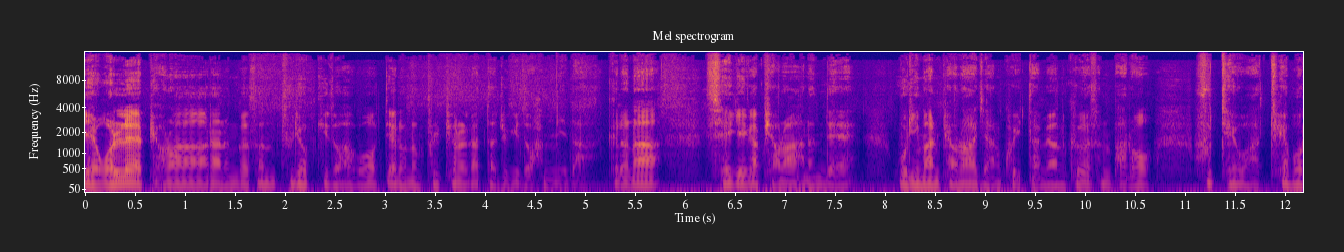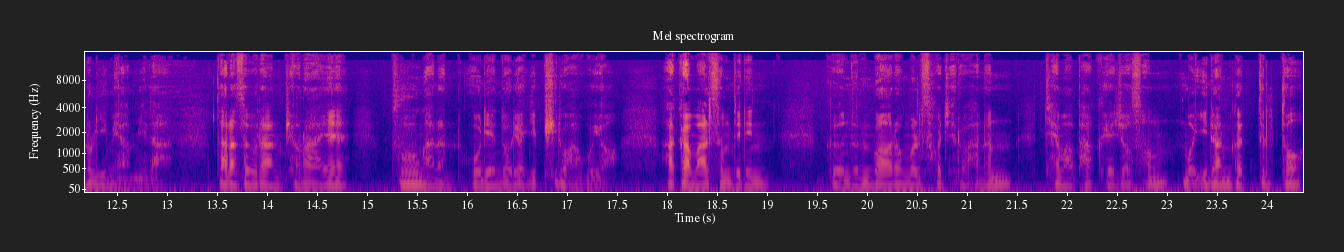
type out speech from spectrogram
예, 원래 변화라는 것은 두렵기도 하고 때로는 불편을 갖다 주기도 합니다. 그러나 세계가 변화하는데 우리만 변화하지 않고 있다면 그것은 바로 후퇴와 퇴보를 의미합니다. 따라서 그러한 변화에 부응하는 우리의 노력이 필요하고요. 아까 말씀드린 그 눈과 얼음을 소재로 하는 테마파크의 조성 뭐 이러한 것들도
